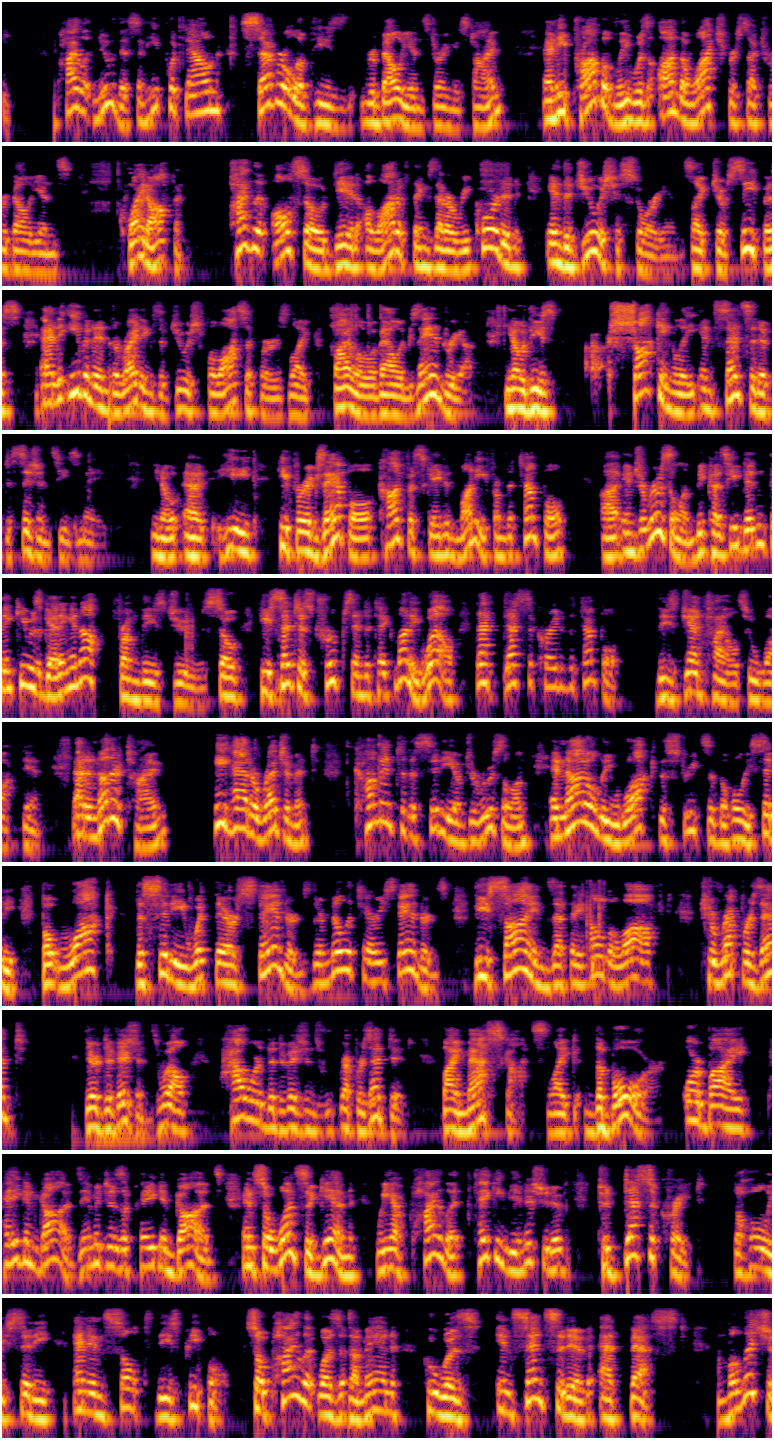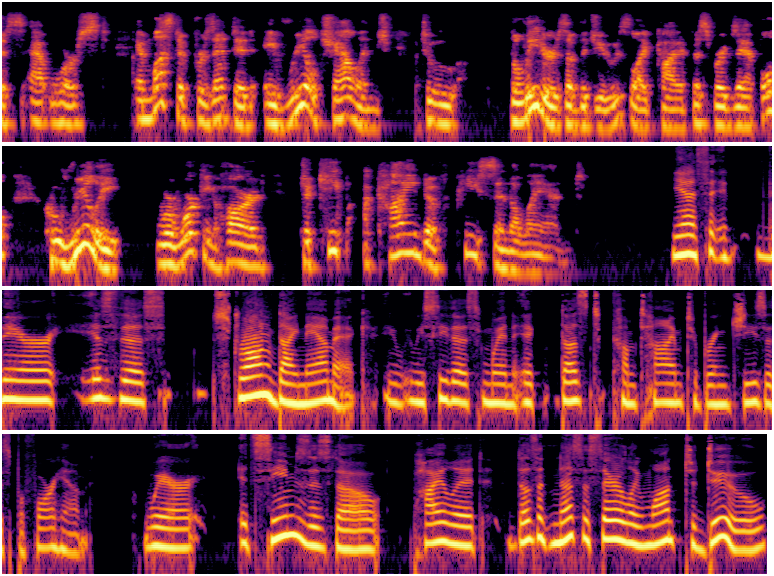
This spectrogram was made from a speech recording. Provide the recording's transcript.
Pilate knew this and he put down several of these rebellions during his time, and he probably was on the watch for such rebellions quite often. Pilate also did a lot of things that are recorded in the Jewish historians like Josephus and even in the writings of Jewish philosophers like Philo of Alexandria. You know, these shockingly insensitive decisions he's made. You know, uh, he he for example confiscated money from the temple uh, in Jerusalem because he didn't think he was getting enough from these Jews. So he sent his troops in to take money. Well, that desecrated the temple these Gentiles who walked in. At another time, he had a regiment come into the city of Jerusalem and not only walk the streets of the holy city, but walk the city with their standards, their military standards, these signs that they held aloft to represent their divisions. Well, how were the divisions represented? By mascots like the boar or by pagan gods, images of pagan gods. And so once again, we have Pilate taking the initiative to desecrate the holy city and insult these people. So Pilate was a man who was insensitive at best, malicious at worst, and must have presented a real challenge to the leaders of the Jews, like Caiaphas, for example, who really were working hard to keep a kind of peace in the land. Yes, it, there is this strong dynamic. We see this when it does come time to bring Jesus before him, where it seems as though Pilate doesn't necessarily want to do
